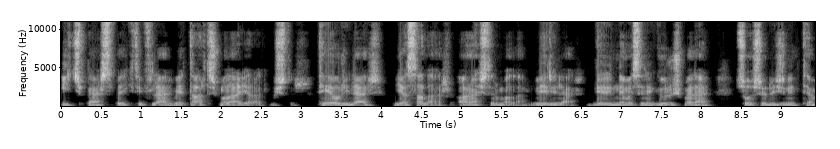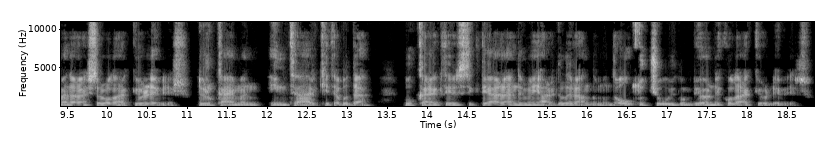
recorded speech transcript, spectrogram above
iç perspektifler ve tartışmalar yaratmıştır. Teoriler, yasalar, araştırmalar, veriler, derinlemesine görüşmeler sosyolojinin temel araçları olarak görülebilir. Durkheim'ın İntihar kitabı da bu karakteristik değerlendirme yargıları anlamında oldukça uygun bir örnek olarak görülebilir.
